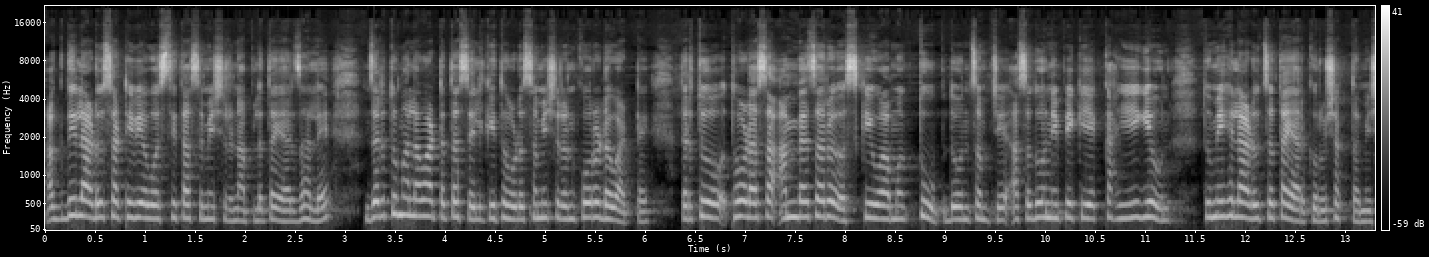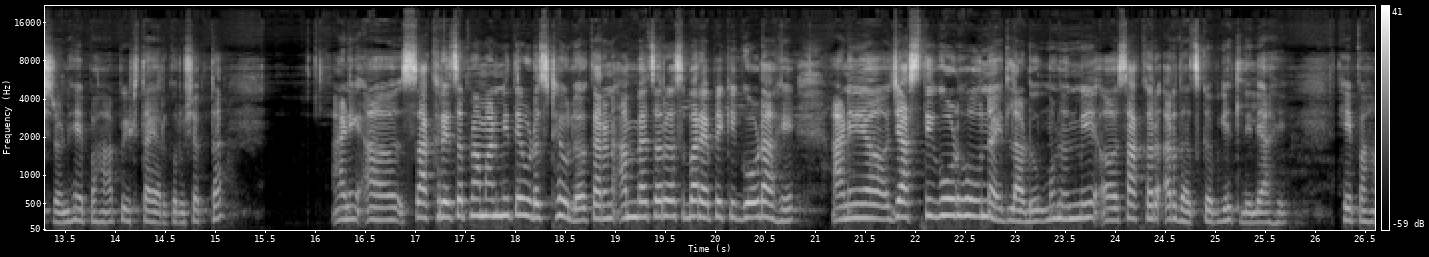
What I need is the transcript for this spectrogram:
अगदी लाडूसाठी व्यवस्थित असं मिश्रण आपलं तयार झालं आहे जर तुम्हाला वाटत असेल की थोडंसं मिश्रण कोरडं वाटतंय तर तो थोडासा आंब्याचा रस किंवा मग तूप दोन चमचे असं दोन्हीपैकी एक काहीही घेऊन तुम्ही हे लाडूचं तयार करू शकता मिश्रण. हे पहा पीठ तयार करू शकता. आणि साखरेचं प्रमाण मी तेवढंच ठेवलं कारण आंब्याचा रस बऱ्यापैकी गोड आहे आणि जास्ती गोड होऊ नयेत लाडू म्हणून मी साखर अर्धाच कप घेतलेली आहे. हे पहा.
